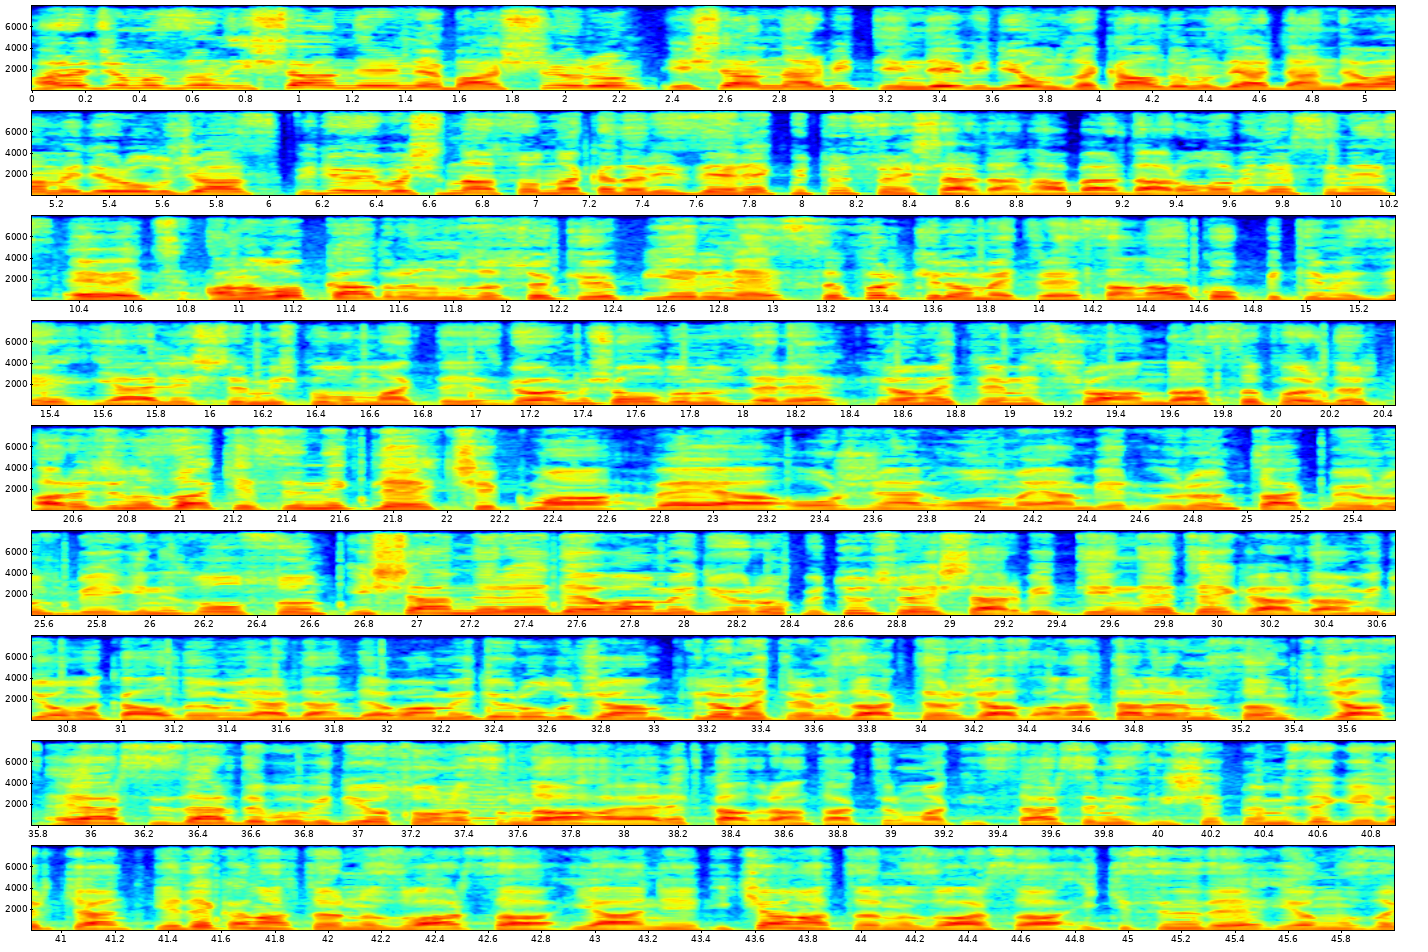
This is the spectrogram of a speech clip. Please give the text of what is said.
Aracımızın işlemlerine başlıyorum. İşlemler bittiğinde videomuza kaldığımız yerden devam ediyor olacağız. Videoyu başından sonuna kadar izleyerek bütün süreçlerden haberdar olabilirsiniz. Evet analog kadranımızı söküp yerine 0 kilometre sanal kokpitimizi yerleştirmiş bulunmaktayız. Görmüş olduğunuz üzere kilometremiz şu anda sıfırdır. Aracınıza kesinlikle çıkma veya orijinal olmayan bir ürün takmıyoruz. Bilginiz olsun. İşlemlere devam ediyorum. Bütün süreçler bittiğinde tekrardan videoma kaldığım yerden devam ediyor olacağım. Kilometremizi aktaracağız. Anahtarlarımızı tanıtacağız. Eğer sizler de bu video sonrasında hayalet kadran taktırmak isterseniz işletmemize gelirken yedek anahtarınız varsa yani iki anahtarınız varsa ikisini de yanınızda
